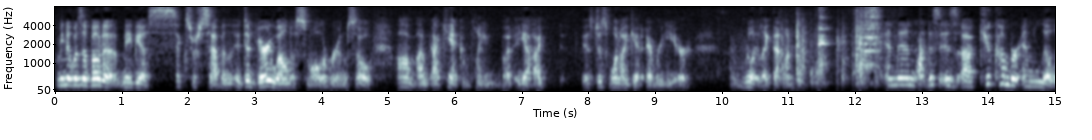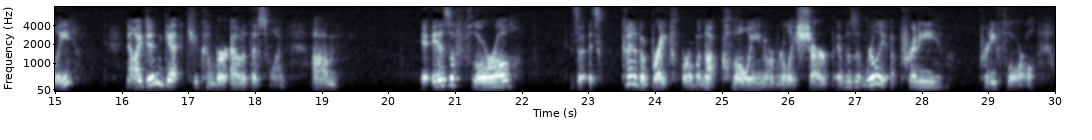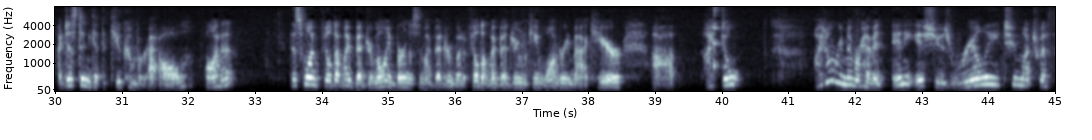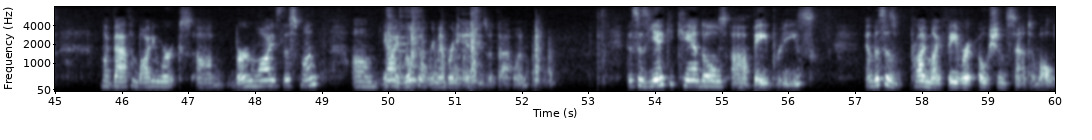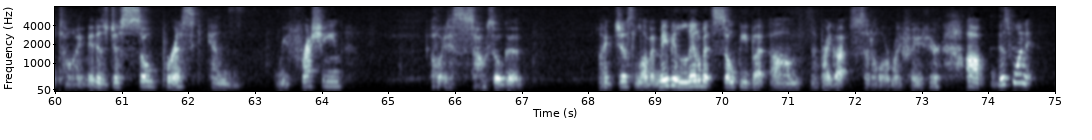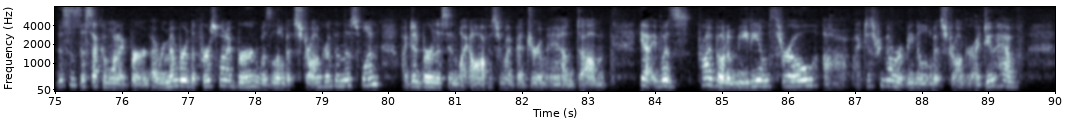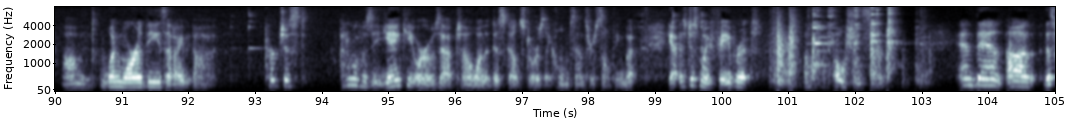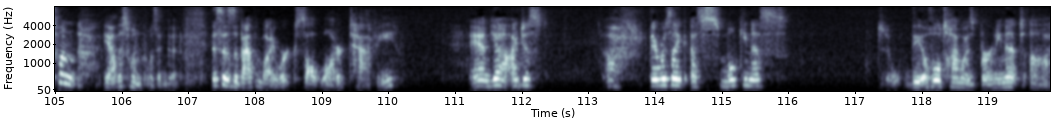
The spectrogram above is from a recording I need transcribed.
I mean, it was about a maybe a six or seven. It did very well in a smaller room, so um, I can not complain. But yeah, I it's just one I get every year. I really like that one. And then this is uh, Cucumber and Lily. Now I didn't get cucumber out of this one. Um, it is a floral. It's a it's kind of a bright floral, but not cloying or really sharp. It was a, really a pretty, pretty floral. I just didn't get the cucumber at all on it. This one filled up my bedroom. I only burned this in my bedroom, but it filled up my bedroom and came wandering back here. Uh, I don't, I don't remember having any issues really too much with my Bath and Body Works um, burn-wise this month. Um, yeah, I really don't remember any issues with that one. This is Yankee Candles uh, Bay Breeze. And this is probably my favorite ocean scent of all time. It is just so brisk and refreshing. Oh, it is so, so good. I just love it. Maybe a little bit soapy, but um, I probably got soot all over my face here. Uh, this one, this is the second one I burned. I remember the first one I burned was a little bit stronger than this one. I did burn this in my office or my bedroom, and um, yeah, it was probably about a medium throw. Uh, I just remember it being a little bit stronger. I do have um, one more of these that I uh, purchased, I don't know if it was a Yankee or it was at uh, one of the discount stores like Home Sense or something, but yeah, it's just my favorite uh, ocean scent. And then uh, this one, yeah, this one wasn't good. This is the Bath & Body Works Saltwater Taffy. And yeah, I just, uh, there was like a smokiness the whole time I was burning it. Uh,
